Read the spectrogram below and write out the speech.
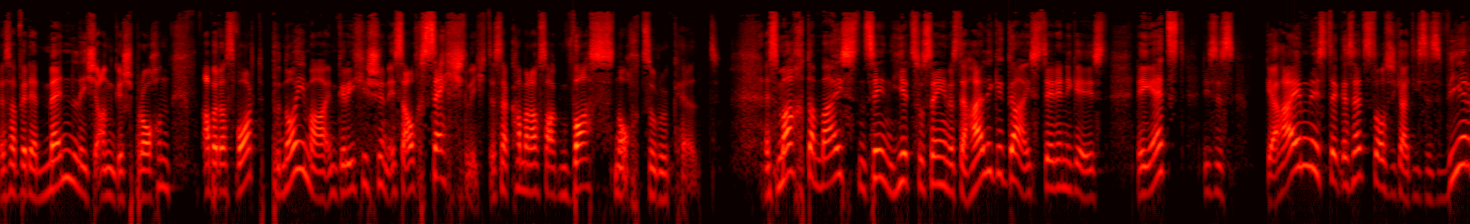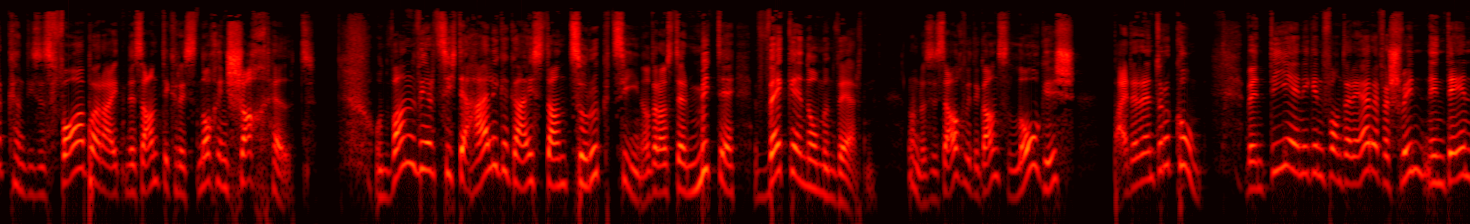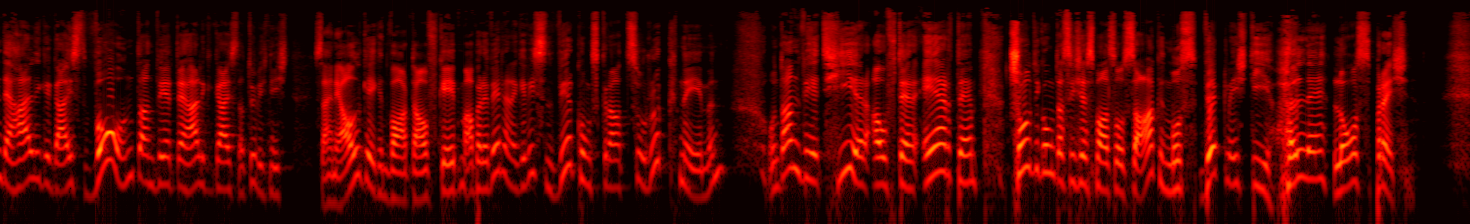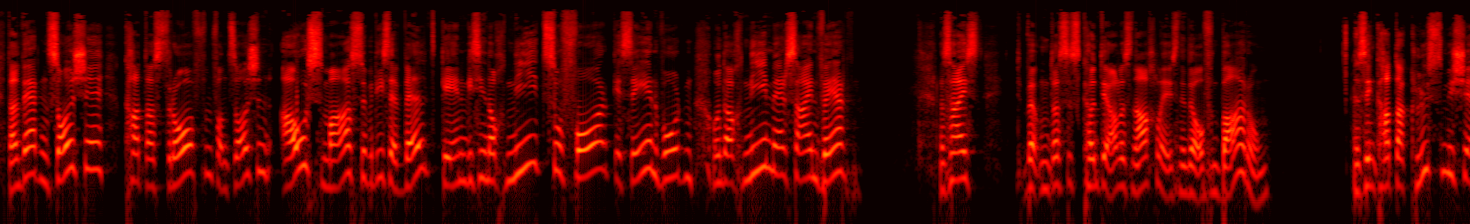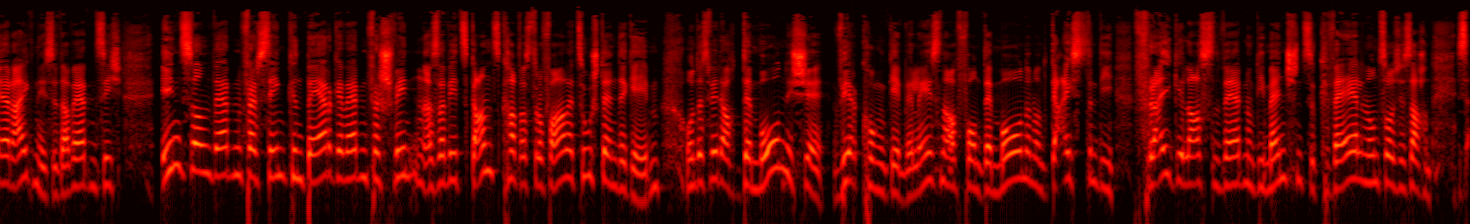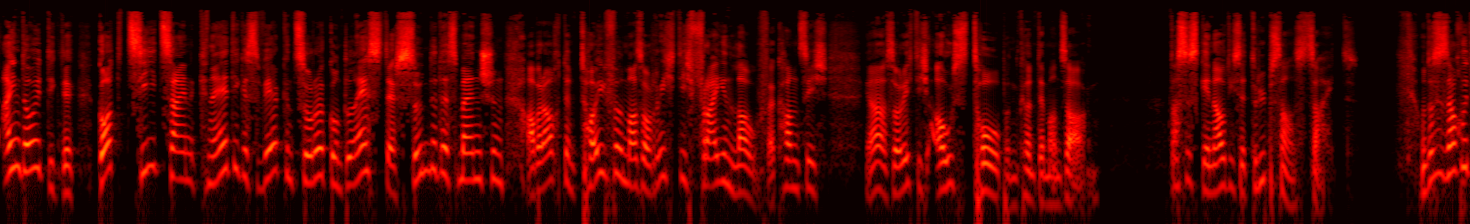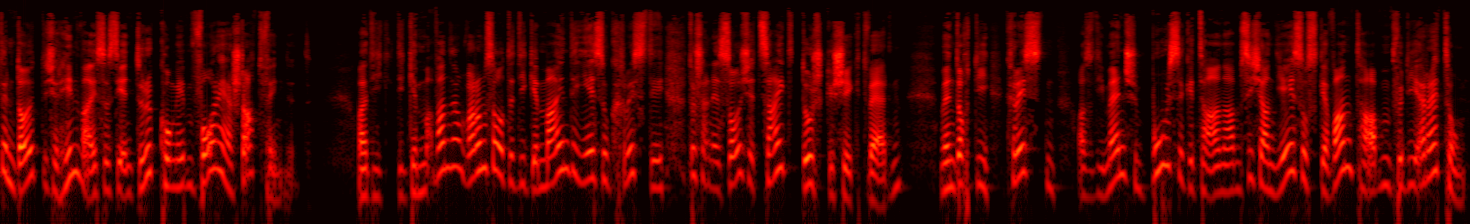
deshalb wird er männlich angesprochen. Aber das Wort Pneuma im Griechischen ist auch sächlich. Deshalb kann man auch sagen, was noch zurückhält. Es macht am meisten Sinn, hier zu sehen, dass der Heilige Geist derjenige ist, der jetzt dieses Geheimnis der Gesetzlosigkeit, dieses Wirken, dieses Vorbereiten des Antichrist noch in Schach hält. Und wann wird sich der Heilige Geist dann zurückziehen oder aus der Mitte weggenommen werden? Nun, das ist auch wieder ganz logisch, bei der Entrückung. Wenn diejenigen von der Erde verschwinden, in denen der Heilige Geist wohnt, dann wird der Heilige Geist natürlich nicht seine Allgegenwart aufgeben, aber er wird einen gewissen Wirkungsgrad zurücknehmen und dann wird hier auf der Erde, Entschuldigung, dass ich es mal so sagen muss, wirklich die Hölle losbrechen. Dann werden solche Katastrophen von solchen Ausmaß über diese Welt gehen, wie sie noch nie zuvor gesehen wurden und auch nie mehr sein werden. Das heißt, und das ist, könnt ihr alles nachlesen in der Offenbarung. Es sind kataklysmische Ereignisse. Da werden sich Inseln werden versinken, Berge werden verschwinden. Also da wird es ganz katastrophale Zustände geben. Und es wird auch dämonische Wirkungen geben. Wir lesen auch von Dämonen und Geistern, die freigelassen werden, um die Menschen zu quälen und solche Sachen. Es ist eindeutig. Gott zieht sein gnädiges Wirken zurück und lässt der Sünde des Menschen, aber auch dem Teufel mal so richtig freien Lauf. Er kann sich ja so richtig austoben, könnte man sagen. Das ist genau diese Trübsalzeit. Und das ist auch wieder ein deutlicher Hinweis, dass die Entrückung eben vorher stattfindet. Weil die, die, warum sollte die Gemeinde Jesu Christi durch eine solche Zeit durchgeschickt werden, wenn doch die Christen, also die Menschen Buße getan haben, sich an Jesus gewandt haben für die Errettung?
